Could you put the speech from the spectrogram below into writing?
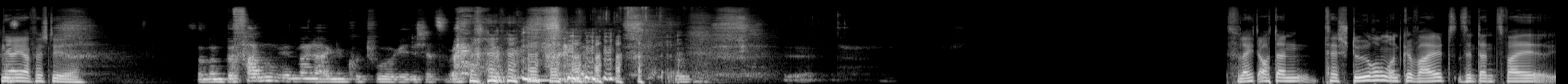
Ja, ja, verstehe. Sondern befangen in meiner eigenen Kultur rede ich jetzt. Vielleicht auch dann Zerstörung und Gewalt sind dann zwei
